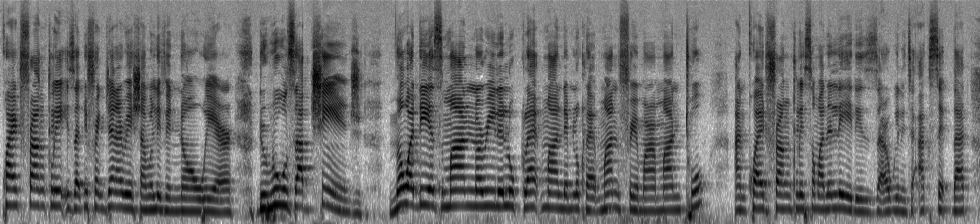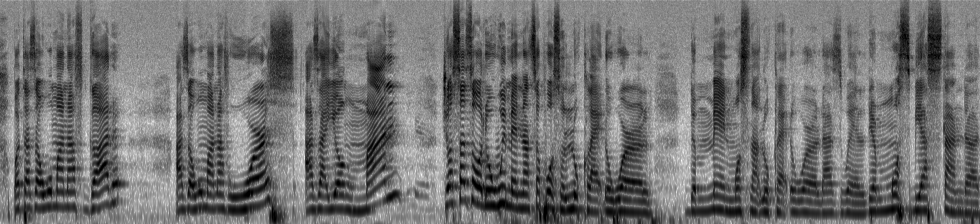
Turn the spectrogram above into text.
Quite frankly, it's a different generation we live in now where the rules have changed. Nowadays, man no really look like man, them look like man frame or man too. And quite frankly, some of the ladies are willing to accept that. But as a woman of God, as a woman of worth, as a young man, just as all the women not supposed to look like the world, the men must not look like the world as well. There must be a standard.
